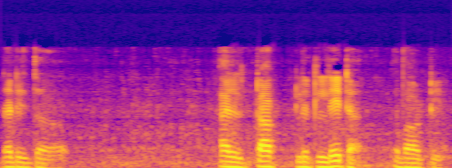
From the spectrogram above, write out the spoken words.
That is the I'll talk little later about it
